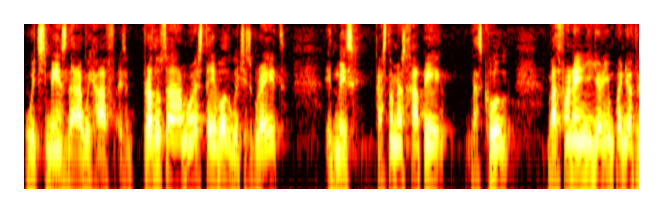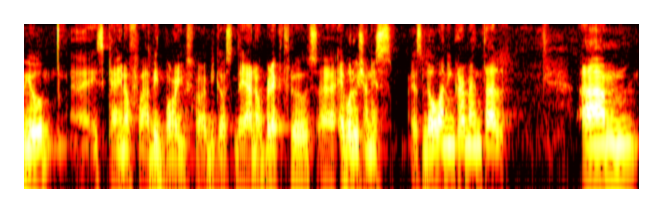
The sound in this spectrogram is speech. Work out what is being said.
which means that we have products that are more stable, which is great, it makes customers happy, that's cool. But from an engineering point of view, it's kind of a bit boring because there are no breakthroughs. Evolution is slow and incremental. Um,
